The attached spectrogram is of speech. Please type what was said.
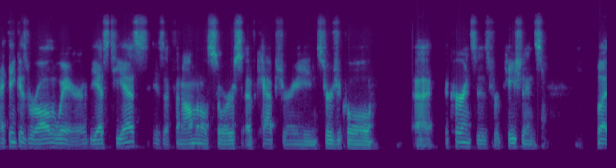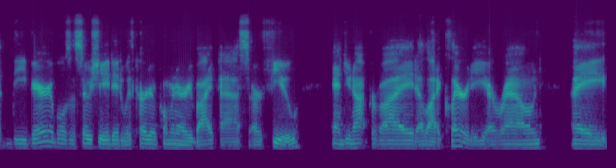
I think, as we're all aware, the STS is a phenomenal source of capturing surgical uh, occurrences for patients, but the variables associated with cardiopulmonary bypass are few and do not provide a lot of clarity around a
